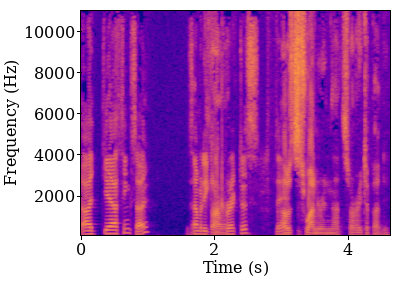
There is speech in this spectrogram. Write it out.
I yeah, I think so. Somebody can correct us. There. I was just wondering that. Sorry to butt in.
